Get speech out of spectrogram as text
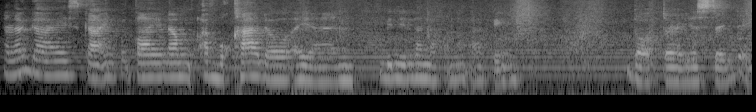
Hello guys, kain po tayo ng avocado. Ayan, binilan ako ng aking daughter yesterday.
